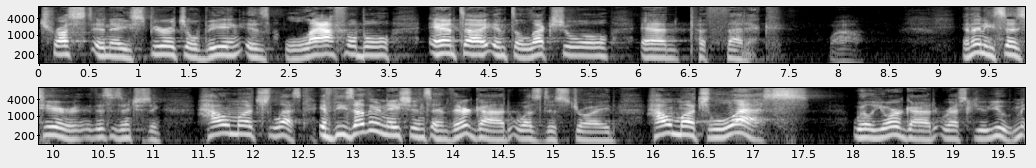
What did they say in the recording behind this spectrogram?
trust in a spiritual being is laughable, anti intellectual, and pathetic. Wow. And then he says here, this is interesting. How much less? If these other nations and their God was destroyed, how much less will your God rescue you?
